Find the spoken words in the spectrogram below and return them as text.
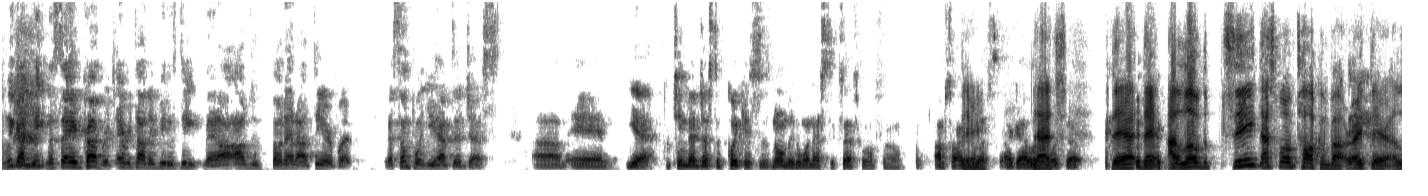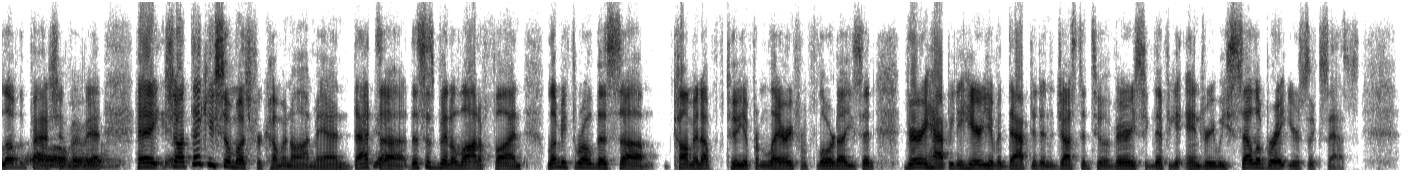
We got beat in the same coverage every time they beat us deep, man. I'll, I'll, just throw that out there. But at some point, you have to adjust. Um, and yeah, the team that adjusts the quickest is normally the one that's successful. So I'm sorry. I got a little worked up that that I love the see that's what I'm talking about right there. I love the passion, oh, man. man. Hey, yeah. Shaun, thank you so much for coming on, man. That uh this has been a lot of fun. Let me throw this um, comment up to you from Larry from Florida. He said, "Very happy to hear you've adapted and adjusted to a very significant injury. We celebrate your success."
